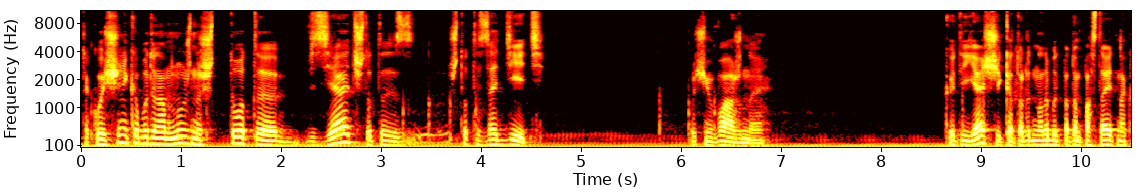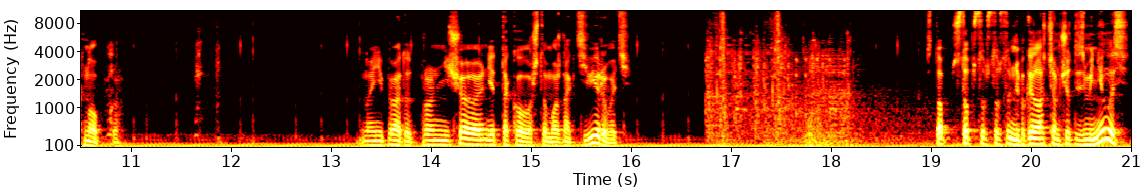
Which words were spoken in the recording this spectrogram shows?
Такое ощущение, как будто нам нужно что-то взять, что-то что-то задеть. Очень важное. Какой-то ящик, который надо будет потом поставить на кнопку. Но я не понимаю, тут ничего нет такого, что можно активировать. Стоп, стоп, стоп, стоп, стоп. Мне показалось, там что-то изменилось?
